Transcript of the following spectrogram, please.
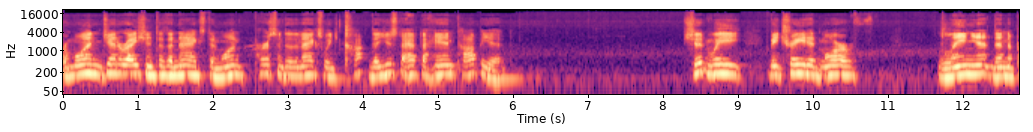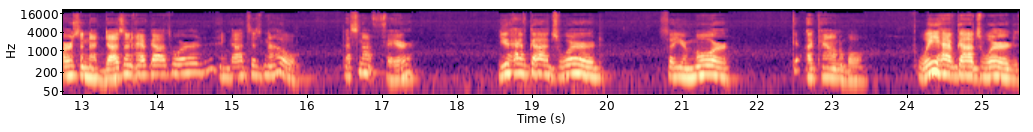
from one generation to the next and one person to the next. We co- they used to have to hand copy it. Shouldn't we be treated more lenient than the person that doesn't have God's Word? And God says, no, that's not fair. You have God's Word, so you're more accountable. We have God's Word.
